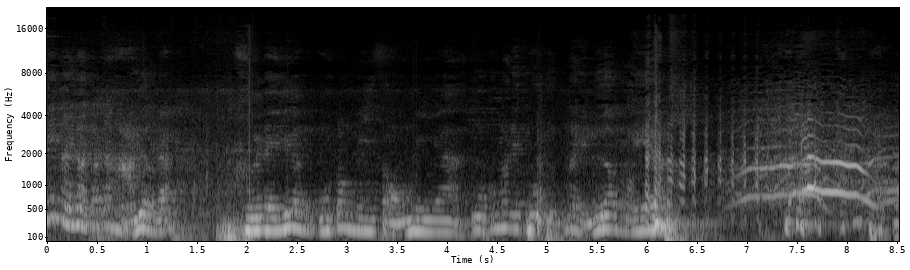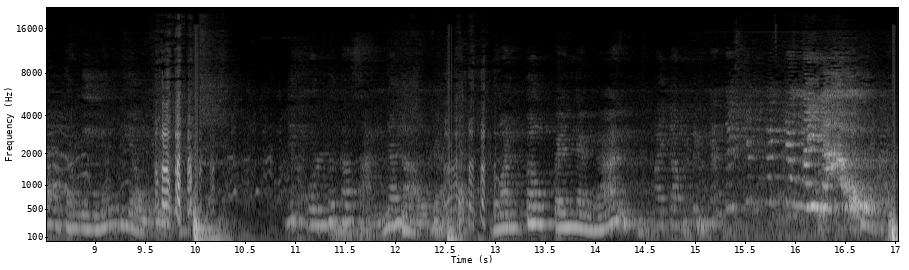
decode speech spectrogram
นิดหน่อยหน่อยก็จะหาเรื่องแล้วคือในเรื่องกูต้องมีสองเมีย กูก็ไม่ได้พูดถึงในเรื่องนี้แต่เจ้าจะมีทั้งเดียวเลยนี่คนเลือกเขาใส่เนี่ยเราเนี่ยมันต้องเป็นอย่างนั้นไม่จำเป็นยังไงยังไงเราเออ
